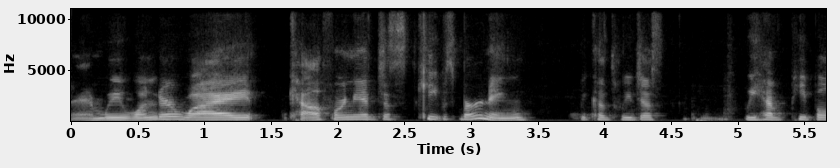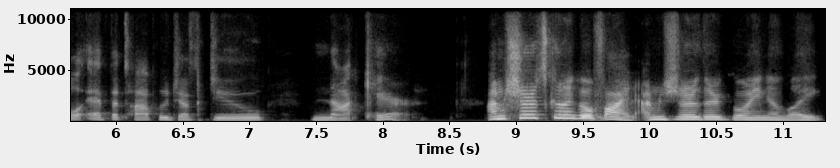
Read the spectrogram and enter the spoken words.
and we wonder why California just keeps burning because we just we have people at the top who just do not care. I'm sure it's going to go fine. I'm sure they're going to like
